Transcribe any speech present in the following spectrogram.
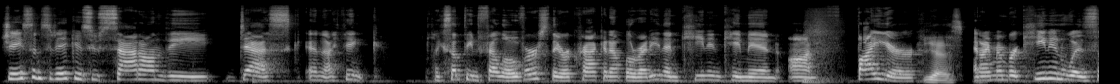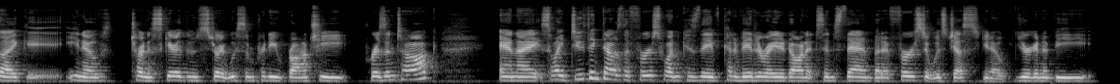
Jason Sudeikis who sat on the desk, and I think like something fell over, so they were cracking up already. Then Kenan came in on fire, Yes. and I remember Kenan was like, you know, trying to scare them straight with some pretty raunchy prison talk. And I, so I do think that was the first one because they've kind of iterated on it since then. But at first it was just, you know, you're going to be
